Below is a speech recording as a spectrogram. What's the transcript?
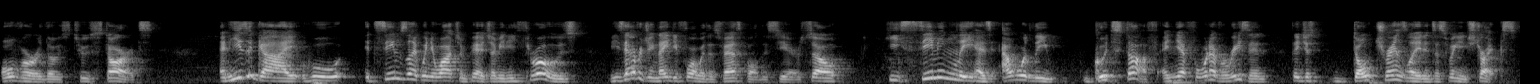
over those two starts. And he's a guy who it seems like when you watch him pitch, I mean, he throws, he's averaging 94 with his fastball this year. So he seemingly has outwardly good stuff, and yet for whatever reason, they just don't translate into swinging strikes.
